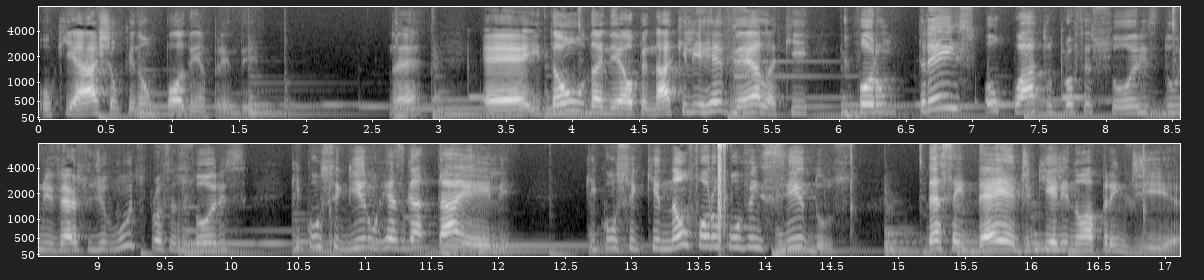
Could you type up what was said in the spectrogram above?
ou que acham que não podem aprender, né? É, então o Daniel Penac ele revela que foram três ou quatro professores do universo de muitos professores que conseguiram resgatar ele, que, que não foram convencidos dessa ideia de que ele não aprendia,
